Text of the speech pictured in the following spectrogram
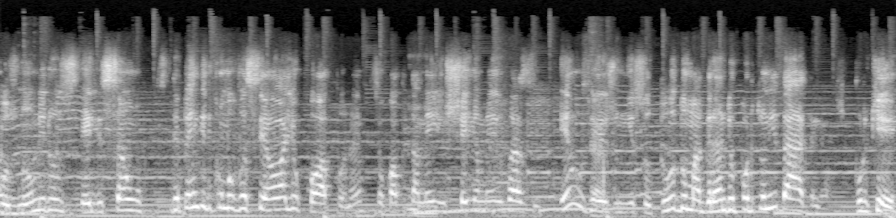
os números, eles são. Depende de como você olha o copo, né? Se o copo está meio cheio ou meio vazio. Eu vejo nisso tudo uma grande oportunidade. Né? Por quê?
